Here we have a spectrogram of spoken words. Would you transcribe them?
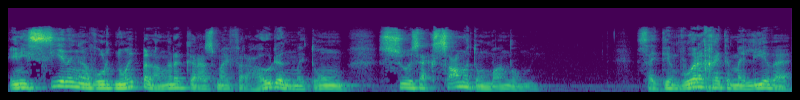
En die seëninge word nooit belangriker as my verhouding met hom soos ek saam met hom wandel nie. Sy teenwoordigheid in my lewe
